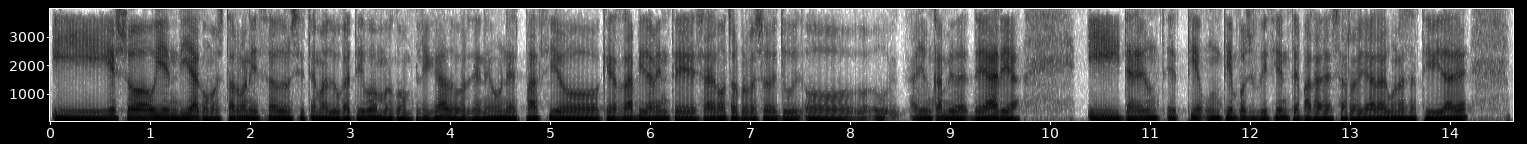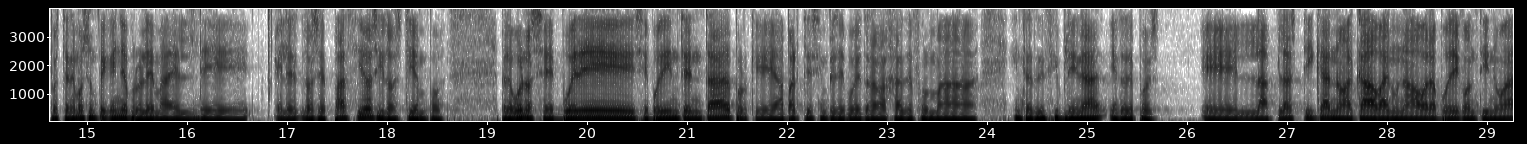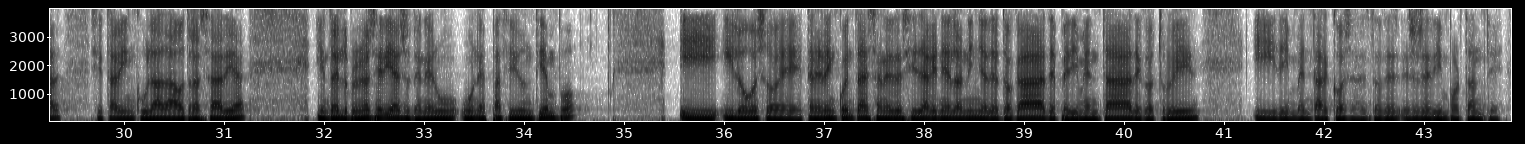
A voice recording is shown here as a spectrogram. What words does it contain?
y eso hoy en día, como está organizado el sistema educativo, es muy complicado, tener un espacio que rápidamente salga otro profesor o, hay un cambio de, área y tener un, un, tiempo suficiente para desarrollar algunas actividades, pues tenemos un pequeño problema, el de los espacios y los tiempos. Pero bueno, se puede, se puede intentar porque aparte siempre se puede trabajar de forma interdisciplinar y entonces pues eh, la plástica no acaba en una hora, puede continuar si está vinculada a otras áreas. Y entonces lo primero sería eso, tener un, espacio y un tiempo. Y, y luego eso, eh, tener en cuenta esa necesidad que tienen los niños de tocar, de experimentar, de construir y de inventar cosas. Entonces eso sería importante.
